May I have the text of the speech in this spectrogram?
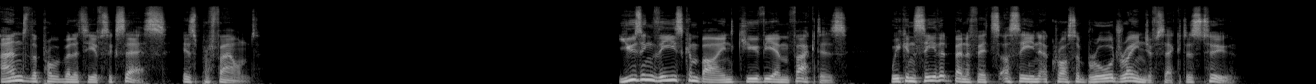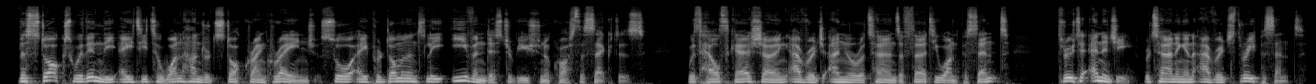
and the probability of success is profound. Using these combined QVM factors, we can see that benefits are seen across a broad range of sectors too. The stocks within the 80 to 100 stock rank range saw a predominantly even distribution across the sectors, with healthcare showing average annual returns of 31%, through to energy returning an average 3%.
